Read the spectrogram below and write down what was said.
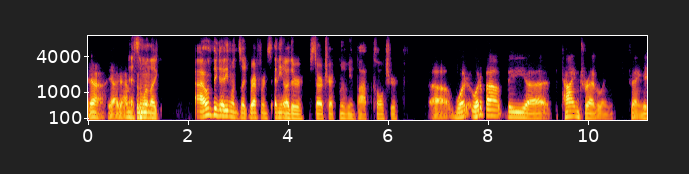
yeah yeah I'm it's the one like I don't think anyone's like referenced any other Star Trek movie in pop culture. uh, what what about the uh, time traveling thing? You,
